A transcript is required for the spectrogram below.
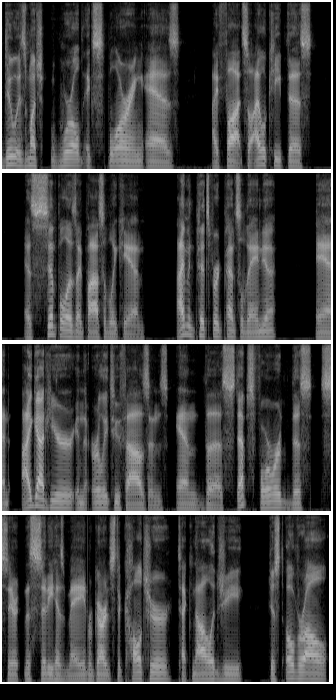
do as much world exploring as I thought. So I will keep this as simple as I possibly can. I'm in Pittsburgh, Pennsylvania, And I got here in the early 2000s, and the steps forward this this city has made regards to culture, technology, just overall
